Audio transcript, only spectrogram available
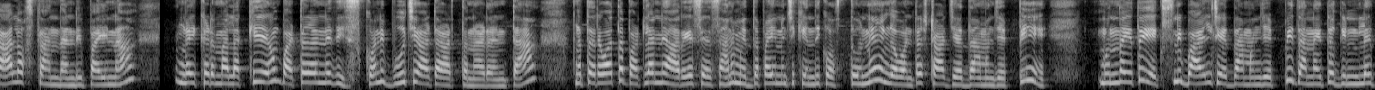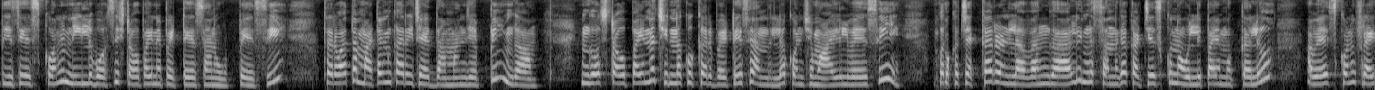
గాలి వస్తుందండి పైన. ఇంకా ఇక్కడ మా లక్కీ ఏమో బట్టలన్నీ తీసుకొని బూచి ఆట ఆడుతున్నాడంట. ఇంకా తర్వాత బట్టలన్నీ ఆరేసేసాను. మిద్దపై నుంచి కిందికి వస్తూనే ఇంకా వంట స్టార్ట్ చేద్దామని చెప్పి ముందైతే ఎగ్స్ని బాయిల్ చేద్దామని చెప్పి దాన్ని అయితే గిన్నెలో తీసేసుకొని నీళ్ళు పోసి స్టవ్ పైన పెట్టేసాను ఉప్పేసి. తర్వాత మటన్ కర్రీ చేద్దామని చెప్పి ఇంకా ఇంకో స్టవ్ పైన చిన్న కుక్కర్ పెట్టేసి అందులో కొంచెం ఆయిల్ వేసి ఒక చెక్క రెండు లవంగాలు ఇంకా సన్నగా కట్ చేసుకున్న ఉల్లిపాయ ముక్కలు అవి వేసుకొని ఫ్రై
